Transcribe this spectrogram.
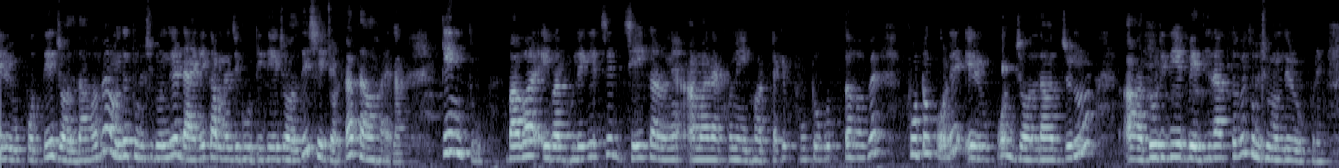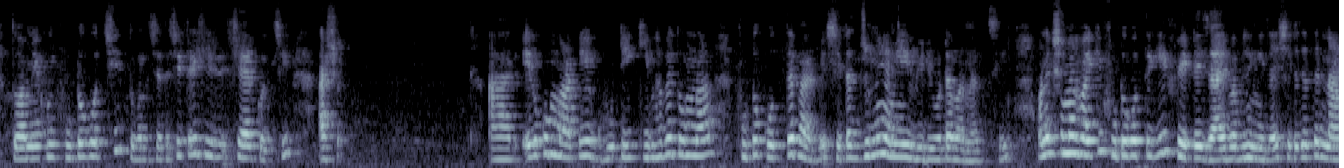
এর উপর দিয়ে জল দেওয়া হবে। আমাদের তুলসী মন্দিরে ডাইরেক্ট আমরা যে ঘুটি দিয়ে জল দিই, সেই জলটা দেওয়া হয় না। কিন্তু বাবা এবার ভুলে গেছে, যেই কারণে আমার এখন এই ঘরটাকে ফুটো করতে হবে। ফুটো করে এর উপর জল দেওয়ার জন্য দড়ি দিয়ে বেঁধে রাখতে হবে তুলসী মন্দিরের উপরে। তো আমি এখন ফুটো করছি, তোমাদের সাথে সেটাই শেয়ার করছি। আসো। আর এরকম মাটির ঘুটি কীভাবে তোমরা ফুটো করতে পারবে সেটার জন্যই আমি এই ভিডিওটা বানাচ্ছি। অনেক সময় হয় কি ফুটো করতে গিয়ে ফেটে যায় বা ভেঙে যায়, সেটা যাতে না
